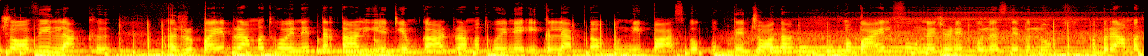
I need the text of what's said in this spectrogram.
24 ਲੱਖ ਲੱਖ ਰੁਪਏ ਬਰਾਮਦ ਹੋਏ ਨੇ 43 ਏਟੀਐਮ ਕਾਰਡ ਬਰਾਮਦ ਹੋਏ ਨੇ ਇੱਕ ਲੈਪਟਾਪ 19 ਪਾਸਬੁੱਕ ਬੁੱਕ ਤੇ 14 ਮੋਬਾਈਲ ਫੋਨ ਨੇ ਜਿਹੜੇ ਪੁਲਿਸ ਦੇ ਵੱਲੋਂ ਬਰਾਮਦ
